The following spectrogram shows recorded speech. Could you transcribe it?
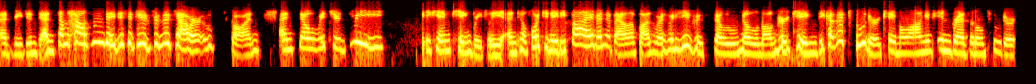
and Regent, and somehow hmm, they disappeared from the tower. Oops, gone. And so Richard III became king briefly until 1485 and the Battle of Bosworth when he was so no longer king because a Tudor came along, an inbred little Tudor,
